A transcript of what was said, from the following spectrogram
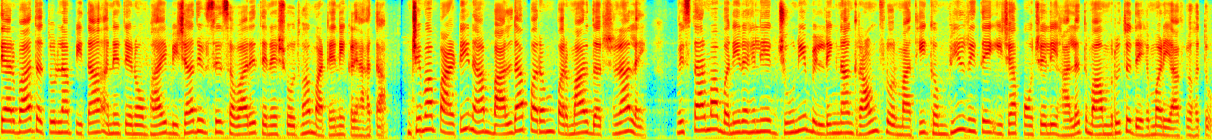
ત્યારબાદ અતુલના પિતા અને તેનો ભાઈ બીજા દિવસે સવારે તેને શોધવા માટે નીકળ્યા હતા, જેમાં પાર્ટીના બાલદા પરમ પરમાર દર્શનાલય વિસ્તારમાં બની રહેલી એક જૂની બિલ્ડિંગના ગ્રાઉન્ડ ફ્લોરમાંથી ગંભીર રીતે ઈજા પહોંચેલી હાલતમાં મૃતદેહ મળી આવ્યો હતો.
